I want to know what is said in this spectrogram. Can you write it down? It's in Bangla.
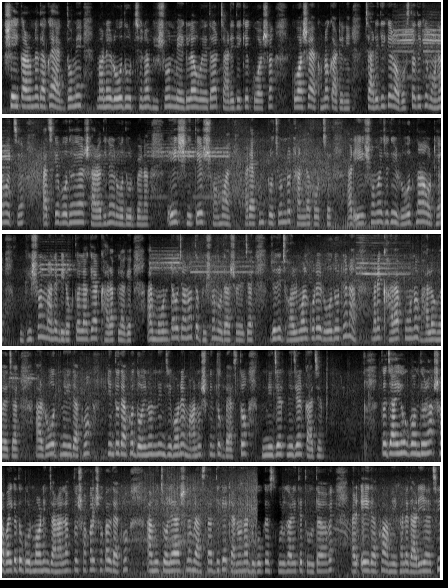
সেই কারণে দেখো একদমই মানে রোদ উঠছে না, ভীষণ মেঘলা ওয়েদার চারিদিকে কুয়াশা কুয়াশা এখনও কাটেনি। চারিদিকের অবস্থা দেখে মনে হচ্ছে আজকে বোধহয় আর সারাদিনে রোদ উঠবে না। এই শীতের সময় আর এখন প্রচণ্ড ঠান্ডা পড়ছে। আর এই সময় যদি রোদ না ওঠে, ভীষণ মানে বিরক্ত লাগে আর খারাপ লাগে। আর মনটাও জানো তো ভীষণ উদাস হয়ে যায়। যদি ঝলমল করে রোদ ওঠে না মানে খারাপ মনও ভালো হয়ে যায়। আর রোদ নেই দেখো কিন্তু দেখো দৈনন্দিন জীবনে মানুষ কিন্তু ব্যস্ত নিজের নিজের কাজে। তো যাই হোক বন্ধুরা, সবাইকে তো গুড মর্নিং জানালাম। তো সকাল সকাল দেখো, আমি চলে আসলাম রাস্তার দিকে, কেননা ডুগুকে স্কুল গাড়িতে তুলতে হবে। আর এই দেখো, আমি এখানে দাঁড়িয়ে আছি।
